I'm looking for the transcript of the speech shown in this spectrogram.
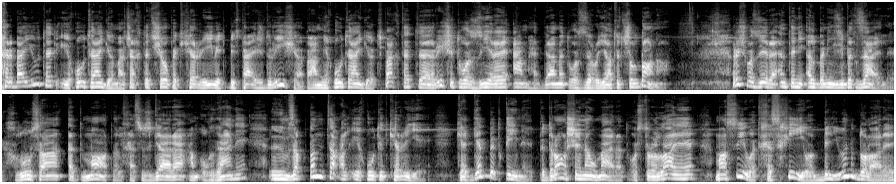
خربايوتت إيقوتا جو ما شختت شوبت كري بتباش دريشة بعم إيقوتا جو تبختت ريشة وزيرة عم هدامت وزيريات شلطانة رش وزيرة أنتوني ألبانيزي بغزايلة خلوصا قد ماط الخسوسجارة عم أغذاني المزبطنتا على الإيقوت كرية كتجبت قينة بدراشة ومارت أستراليا ما صيوت خسخية بليون دولار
